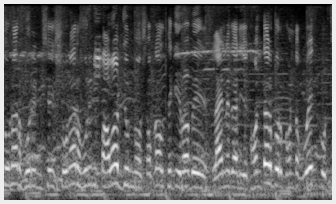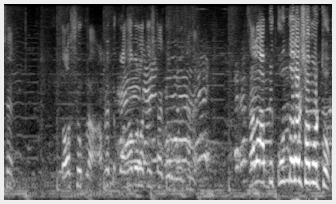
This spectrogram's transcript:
সোনার হরিণ সেই সোনার হরিণ পাওয়ার জন্য সকাল থেকে এভাবে লাইনে দাঁড়িয়ে ঘণ্টার পর ঘণ্টা ওয়েট করছেন দর্শকরা। আমরা একটু কথা বলার চেষ্টা করব এখানে। খালা আপনি কোন দলের সমর্থক?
